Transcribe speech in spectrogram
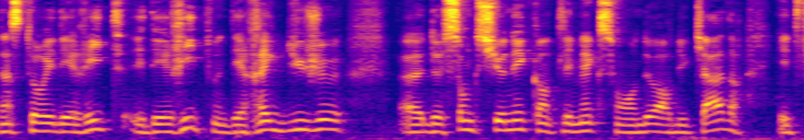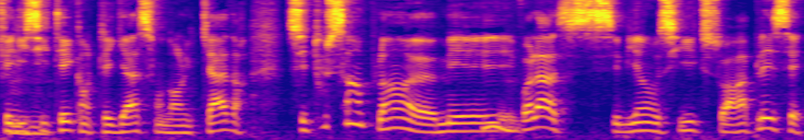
d'instaurer des rites et des rythmes, des règles du jeu, euh, de sanctionner quand les mecs sont en dehors du cadre et de féliciter mmh. quand les gars sont dans le cadre. C'est tout simple, hein, euh, mais mmh. voilà, c'est bien aussi que ce soit rappelé. C'est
